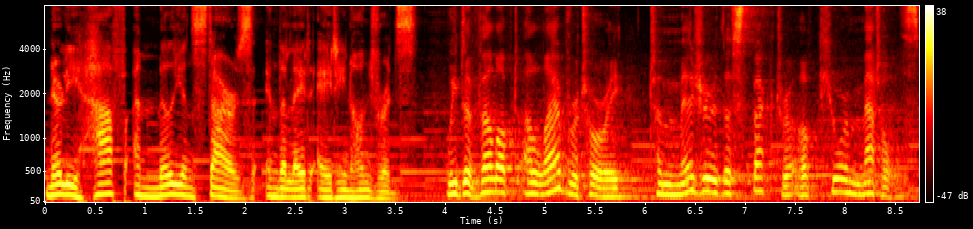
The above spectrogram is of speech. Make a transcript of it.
nearly half a million stars in the late 1800s. We developed a laboratory to measure the spectra of pure metals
